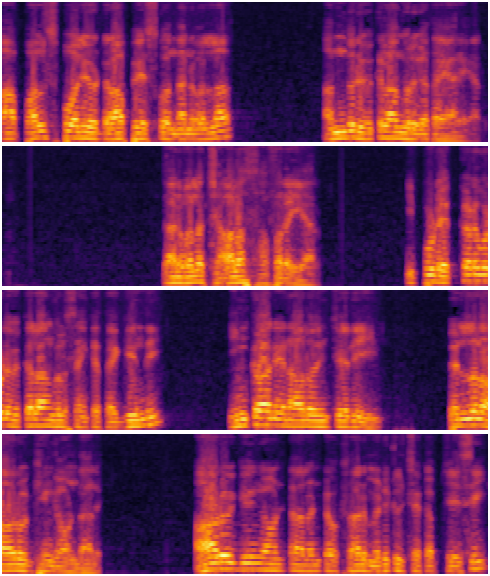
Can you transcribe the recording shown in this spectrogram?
ఆ పల్స్ పోలియో డ్రాప్ వేసుకొని దానివల్ల అందరూ వికలాంగులుగా తయారయ్యారు. దానివల్ల చాలా సఫర్ అయ్యారు. ఇప్పుడు ఎక్కడ కూడా వికలాంగుల సంఖ్య తగ్గింది. ఇంకా నేను ఆలోచించేది పిల్లలు ఆరోగ్యంగా ఉండాలి. ఆరోగ్యంగా ఉండాలంటే ఒకసారి మెడికల్ చెకప్ చేసి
